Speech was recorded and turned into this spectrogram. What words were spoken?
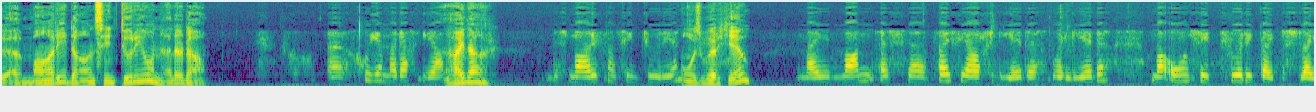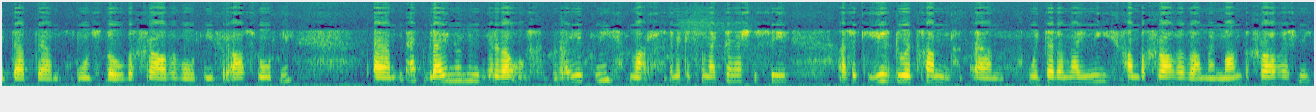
uh, Marie daar in Centurion. Hallo daar. Uh, goeiemiddag Jan. Haai daar. Dis Marie van Centurion. Ons hoor jou. My man is uh, 5 jaar gelede oorlede, maar ons het voor die tyd besluit dat um, ons wil begrawe word, nie veras word nie. Ehm um, ek bly nou nie meer waar ons gebly het nie, maar en ek het vir my kinders gesê as ek hier doodgaan, ehm um, moet hulle my nie gaan begrawe waar my man begrawe is nie.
